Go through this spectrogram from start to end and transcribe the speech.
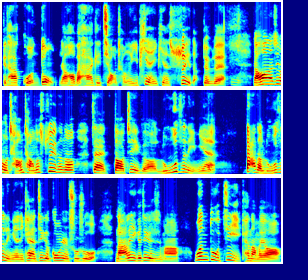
给它滚动，然后把它给搅成一片一片碎的，对不对？然后呢，这种长长的碎的呢，再到这个炉子里面，大的炉子里面，你看这个工人叔叔拿了一个，这个是什么？温度计，看到没有？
